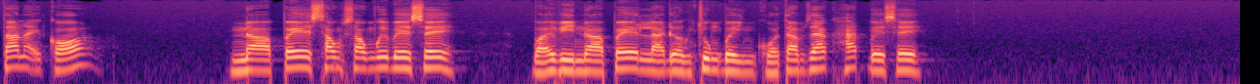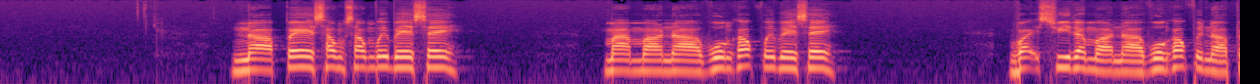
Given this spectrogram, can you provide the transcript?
Ta lại có NP song song với BC bởi vì NP là đường trung bình của tam giác HBC. NP song song với BC mà MN vuông góc với BC. Vậy suy ra MN vuông góc với NP.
